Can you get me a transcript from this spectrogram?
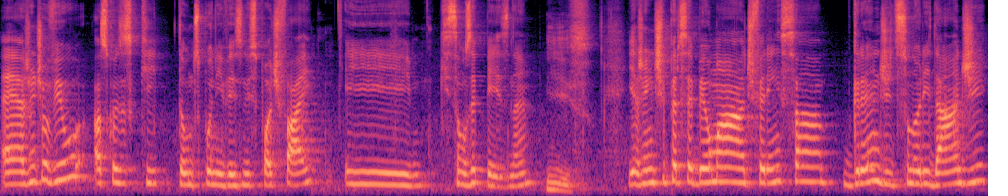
É, a gente ouviu as coisas que estão disponíveis no Spotify e que são os EPs, né? Isso. E a gente percebeu uma diferença grande de sonoridade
